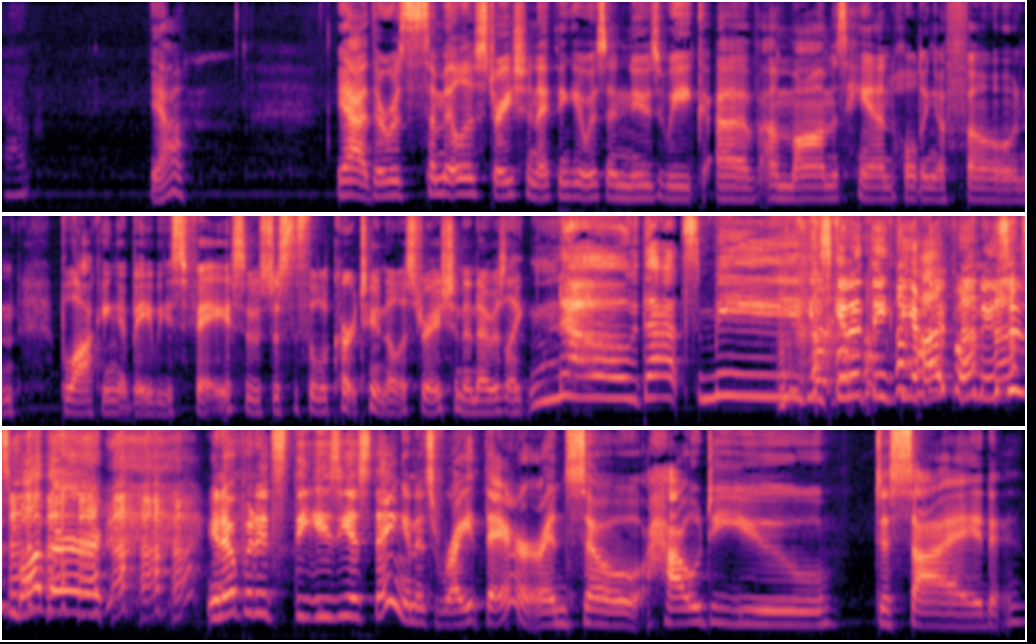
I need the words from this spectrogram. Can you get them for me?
yeah, Yeah. Yeah, there was some illustration, I think it was in Newsweek, of a mom's hand holding a phone blocking a baby's face. It was just this little cartoon illustration, and I was like, no, that's me. He's going to think the iPhone is his mother. You know, but it's the easiest thing, and it's right there. And so, how do you decide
